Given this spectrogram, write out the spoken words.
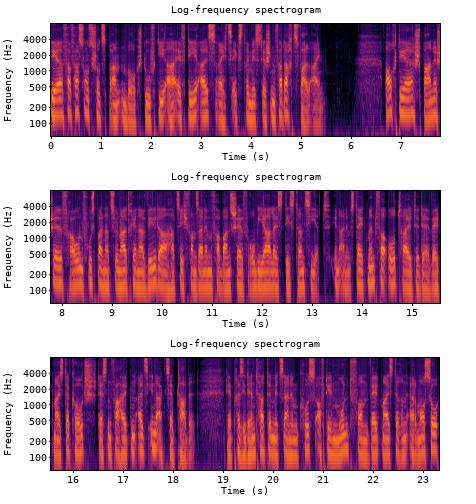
Der Verfassungsschutz Brandenburg stuft die AfD als rechtsextremistischen Verdachtsfall ein. Auch der spanische Frauenfußballnationaltrainer Wilda hat sich von seinem Verbandschef Rubiales distanziert. In einem Statement verurteilte der Weltmeistercoach dessen Verhalten als inakzeptabel. Der Präsident hatte mit seinem Kuss auf den Mund von Weltmeisterin Hermoso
